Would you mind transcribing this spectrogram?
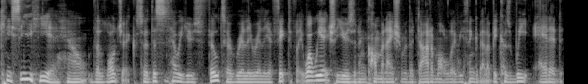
can you see here how the logic, so this is how we use filter really, really effectively. Well, we actually use it in combination with the data model if you think about it, because we added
